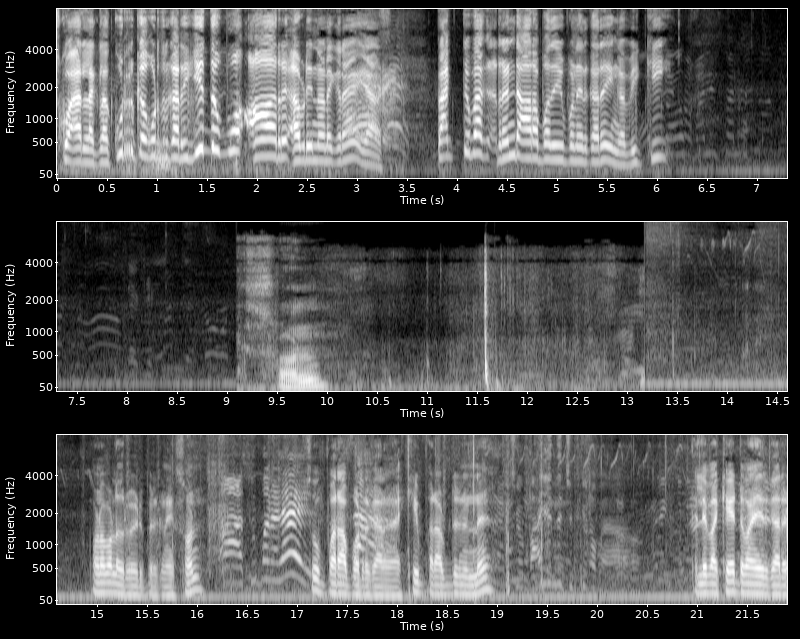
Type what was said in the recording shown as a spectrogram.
ஸ்கொயர் லெக்கில் குறுக்க கொடுத்துருக்காரு. இதுவும் ஆறு அப்படின்னு நினைக்கிறேன். எஸ் பேக் டு பேக் ரெண்டு ஆறை பதிவு பண்ணியிருக்காரு எங்கள் விக்கி. போனபால் ஒரு வெடிப்பு இருக்கு. நெக்ஸ்ட் ஒன் சூப்பராக போட்டிருக்காருங்க. கீப்பர் அப்படி நின்று தெளிவாக கேட்டு வாங்கியிருக்காரு.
